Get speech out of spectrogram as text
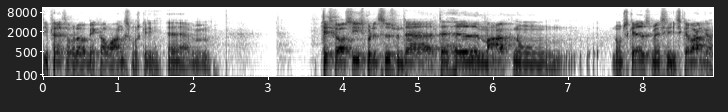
de pladser, hvor der var mere konkurrence måske. Øhm, det skal også siges på det tidspunkt, der, der havde Mark nogle, nogle skadesmæssige skavanker,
